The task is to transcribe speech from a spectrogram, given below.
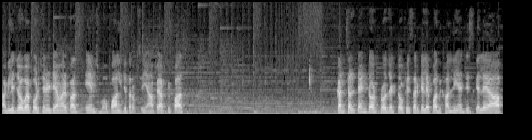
अगली जॉब अपॉर्चुनिटी हमारे पास एम्स भोपाल की तरफ़ से। यहाँ पे आपके पास कंसल्टेंट और प्रोजेक्ट ऑफिसर के लिए पद खाली हैं, जिसके लिए आप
